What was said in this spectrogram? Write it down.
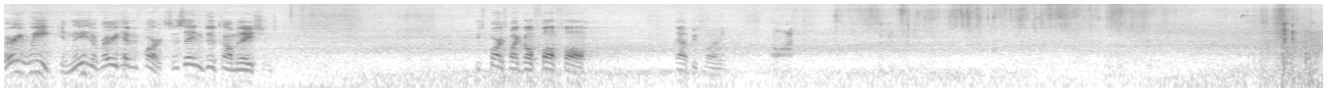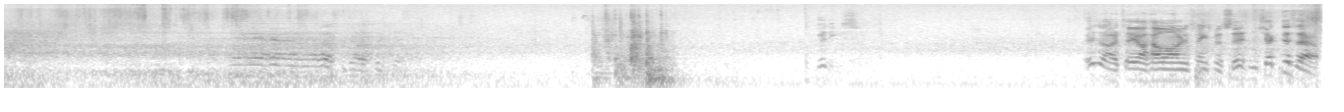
very weak, and these are very heavy parts. This ain't a good combination. These parts might go fall fall. That'd be funny. Not. Goodies. This ought to tell y'all how long this thing's been sitting. Check this out.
